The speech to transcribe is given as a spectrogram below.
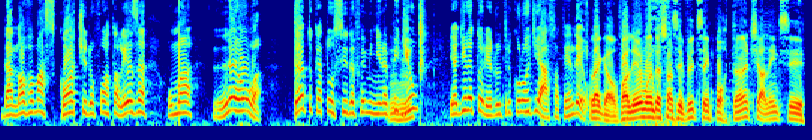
da nova mascote do Fortaleza, uma leoa. Tanto que a torcida feminina pediu. E a diretoria do Tricolor de Aço atendeu. Legal, valeu Anderson Azevedo, isso é importante, além de ser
